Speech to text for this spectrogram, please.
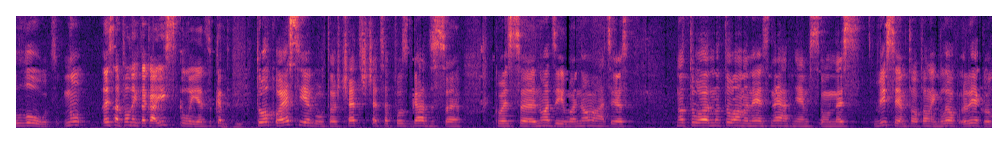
lūdzu. Nu, es tam pilnīgi izkliedzu, ka to, ko es iegūstu tos 4, 4,5 gadus, uh, ko es uh, nodzīvoju, nomācījos, nu, to, nu, to man viens neatņems. Un es visiem to pilnīgi lieku,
